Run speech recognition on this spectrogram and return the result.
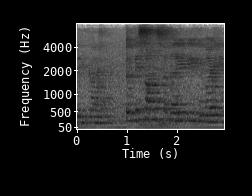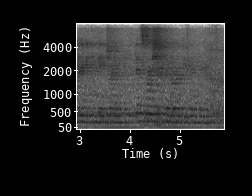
with God. So this song is familiar to you, you've already heard it, you can join. Let's worship the Lord together.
